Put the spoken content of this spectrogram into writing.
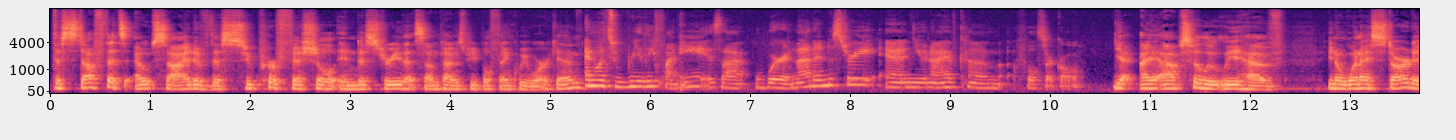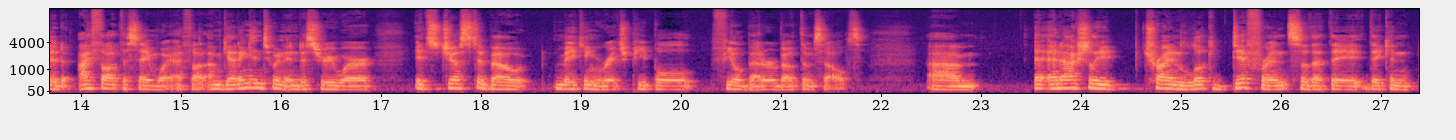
the stuff that's outside of this superficial industry that sometimes people think we work in. And what's really funny is that we're in that industry and you and I have come full circle. Yeah, I absolutely have. You know, when I started, I thought the same way. I thought I'm getting into an industry where it's just about making rich people feel better about themselves. Um, and actually try and look different so that they they can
